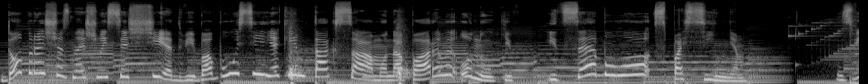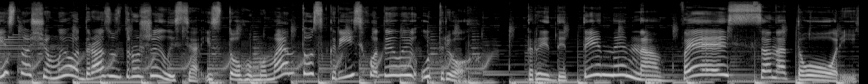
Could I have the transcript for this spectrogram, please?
Добре, що знайшлися ще дві бабусі, яким так само напарили онуків, і це було спасінням. Звісно, що ми одразу здружилися, і з того моменту скрізь ходили у трьох три дитини на весь санаторій.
